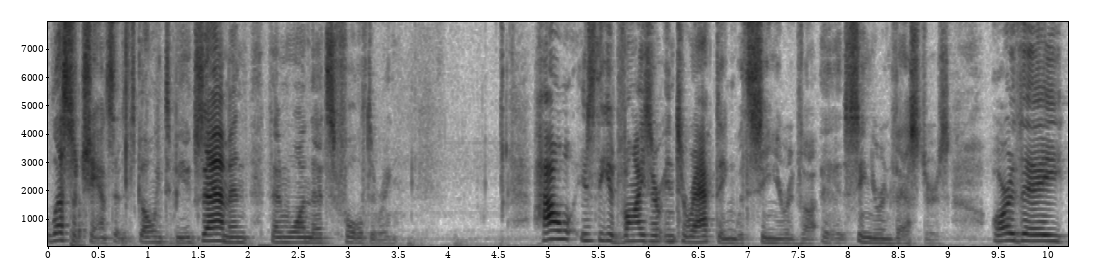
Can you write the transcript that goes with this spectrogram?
lesser chance that it's going to be examined than one that's faltering. How is the advisor interacting with senior advi- uh, senior investors? Are they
